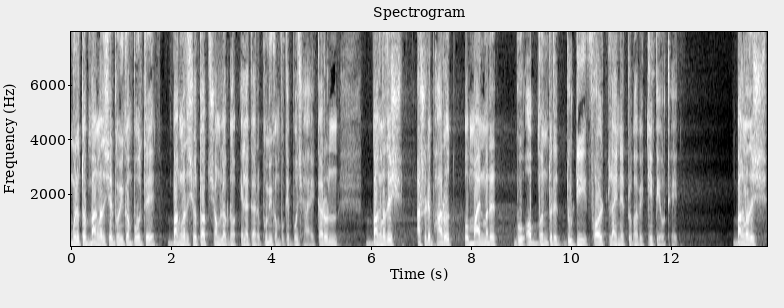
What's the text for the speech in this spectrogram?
মূলত বাংলাদেশের ভূমিকম্প বলতে বাংলাদেশ ও তৎসংলগ্ন এলাকার ভূমিকম্পকে বোঝায়। কারণ বাংলাদেশ, আসলে ভারত ও মায়ানমারের ভূ অভ্যন্তরের দুটি ফল্ট লাইনের প্রভাবে কেঁপে ওঠে। বাংলাদেশ,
